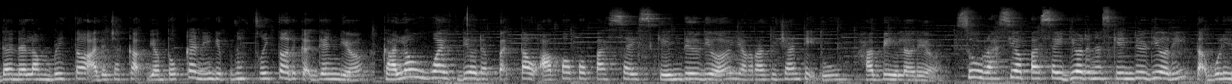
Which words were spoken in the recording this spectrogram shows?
Dan dalam berita ada cakap yang Tokan ni dia pernah cerita dekat geng dia kalau wife dia dapat tahu apa-apa pasal skandal dia yang Ratu Cantik tu habislah dia. So rahsia pasal dia dengan skandal dia ni tak boleh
